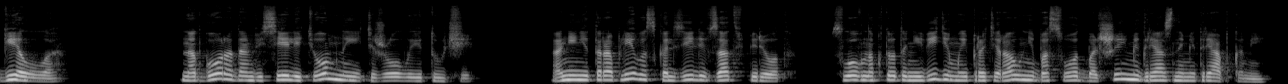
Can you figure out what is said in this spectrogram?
Гелла. Над городом висели темные и тяжелые тучи. Они неторопливо скользили взад-вперед, словно кто-то невидимый протирал небосвод большими грязными тряпками.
